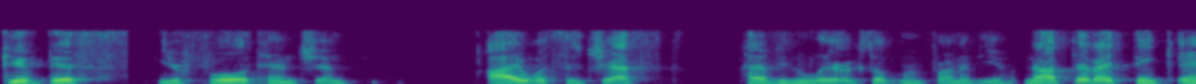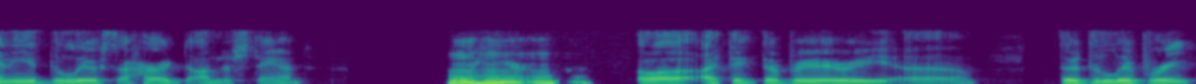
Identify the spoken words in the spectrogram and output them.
give this your full attention. I would suggest having the lyrics open in front of you. Not that I think any of the lyrics are hard to understand. Mhm, here. mhm. Uh, I think they're very uh, their delivery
